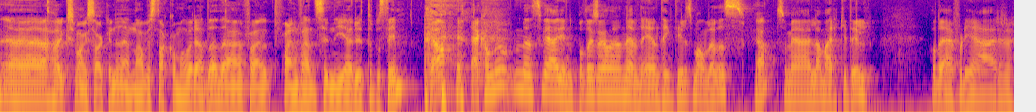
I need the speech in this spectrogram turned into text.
Jeg har ikke så mange saker. Den ene har vi snakka om allerede. Det er Fine Fantasy 9 er ute på Steam. Ja, jeg kan jo, Mens vi er inne på det, så kan jeg nevne en ting til som er annerledes. Ja. Som jeg la merke til. Og det er fordi jeg er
